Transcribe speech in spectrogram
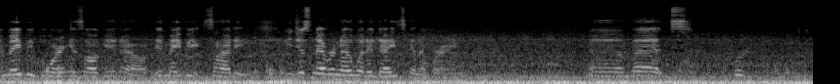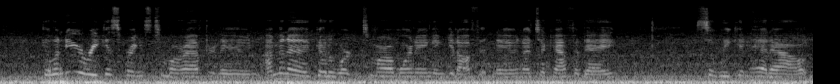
It may be boring as all get out. It may be exciting. You just never know what a day's going to bring. Um, but we're going to Eureka Springs tomorrow afternoon. I'm going to go to work tomorrow morning and get off at noon. I took half a day so we can head out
